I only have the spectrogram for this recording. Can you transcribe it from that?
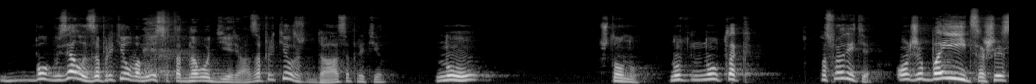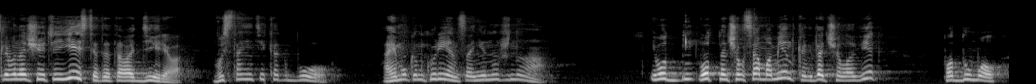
Бог взял и запретил вам есть от одного дерева. Запретил же? Да, запретил. Ну, что ну? Ну, ну так, посмотрите, он же боится, что если вы начнете есть от этого дерева, вы станете как Бог, а ему конкуренция не нужна. И вот, вот начался момент, когда человек подумал,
